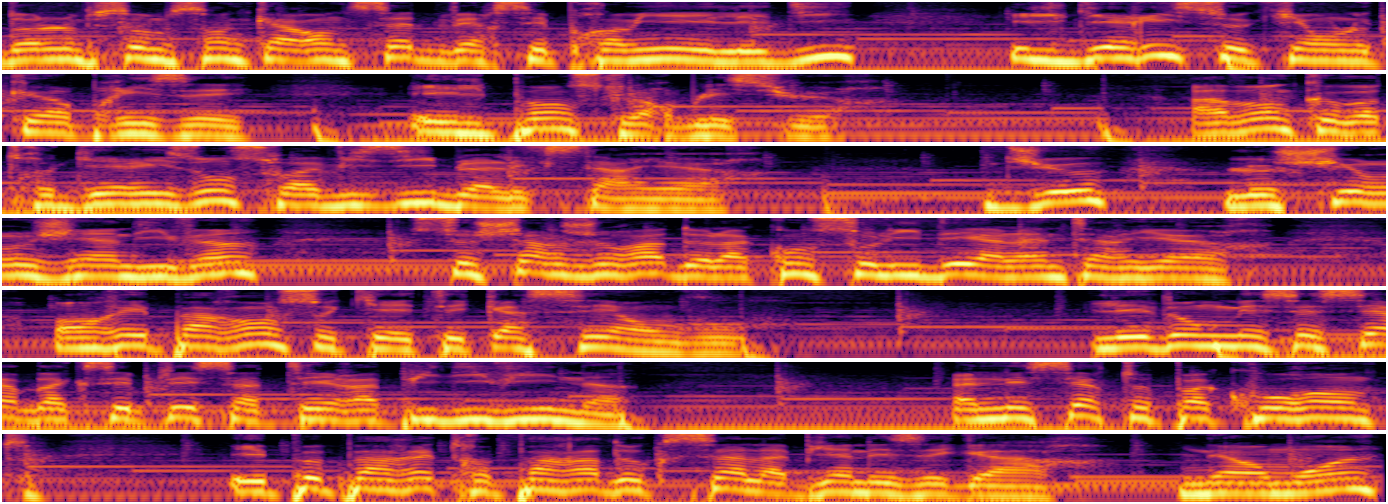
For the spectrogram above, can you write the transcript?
Dans le psaume 147, verset 1er, il est dit Il guérit ceux qui ont le cœur brisé, et il pense leurs blessures. Avant que votre guérison soit visible à l'extérieur, Dieu, le chirurgien divin, se chargera de la consolider à l'intérieur, en réparant ce qui a été cassé en vous. Il est donc nécessaire d'accepter sa thérapie divine. Elle n'est certes pas courante et peut paraître paradoxale à bien des égards. Néanmoins,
